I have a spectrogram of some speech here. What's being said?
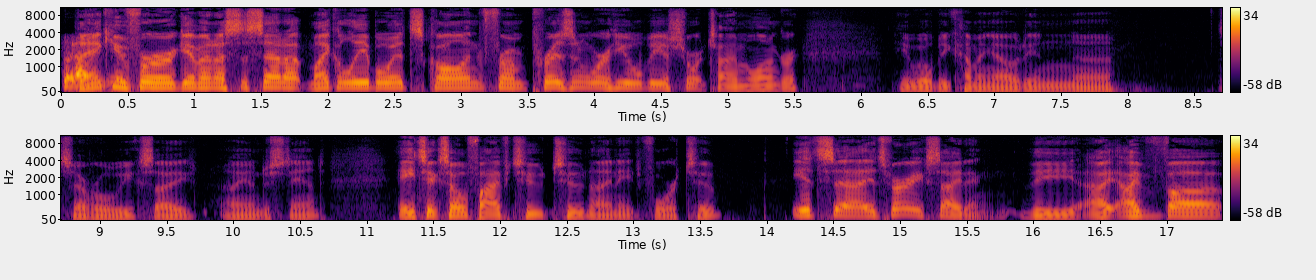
But Thank you for giving us the setup. Michael Leibowitz calling from prison where he will be a short time longer. He will be coming out in uh, several weeks, I, I understand. 860 522 9842 it's uh, it's very exciting. The I, I've uh,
